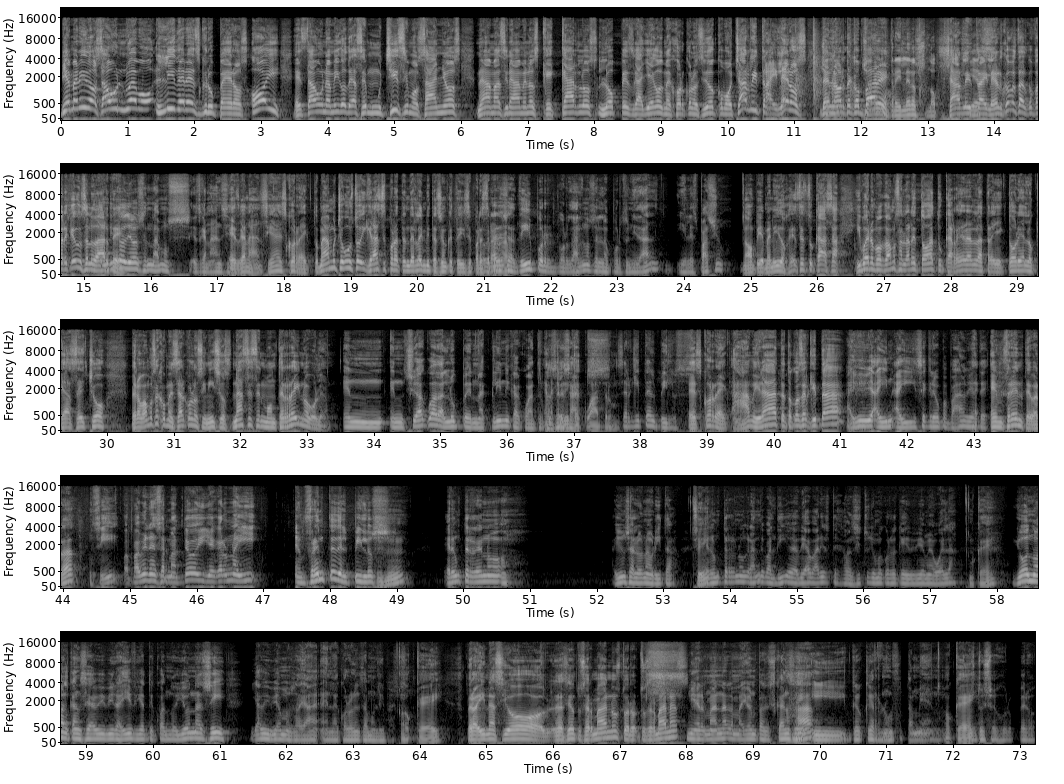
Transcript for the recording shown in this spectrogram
Bienvenidos a un nuevo Líderes Gruperos. Hoy está un amigo de hace muchísimos años, nada más y nada menos que Carlos López Gallegos, mejor conocido como Charlie Traileros del Norte, compadre. Charlie Traileros López. Charlie Así es. Traileros, ¿cómo estás, compadre? Qué gusto saludarte. Bendito Dios, andamos, es ganancia. Es ganancia, es correcto. Me da mucho gusto y gracias por atender la invitación que te hice para este Gracias programa. a ti por, por darnos la oportunidad y el espacio. No, bienvenido. Esta es tu casa. Y bueno, pues vamos a hablar de toda tu carrera, la trayectoria, lo que has hecho. Pero vamos a comenzar con los inicios. Naces en Monterrey, Nuevo León. En, en Ciudad Guadalupe, en la Clínica 4. En la Clínica exactos. 4. Cerquita del Pilos. Es correcto. Ah, mira, te tocó cerquita. Ahí vivía, ahí, ahí se creó papá, fíjate. Enfrente, ¿verdad? Sí, papá viene de San Mateo y llegaron ahí enfrente del Pilos. Era un terreno. Hay un salón ahorita. Sí. Era un terreno grande, baldío, y había varios tejabancitos. Yo me acuerdo que ahí vivía mi abuela. Ok. Yo no alcancé a vivir ahí, fíjate, cuando yo nací, ya vivíamos allá en la colonia de Tamaulipas. Ok. Pero ahí nació, nacieron tus hermanos, tu- tus hermanas. Mi hermana, la mayor en paz descanse, Ajá. y creo que Renulfo también. Ok. No estoy seguro, pero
